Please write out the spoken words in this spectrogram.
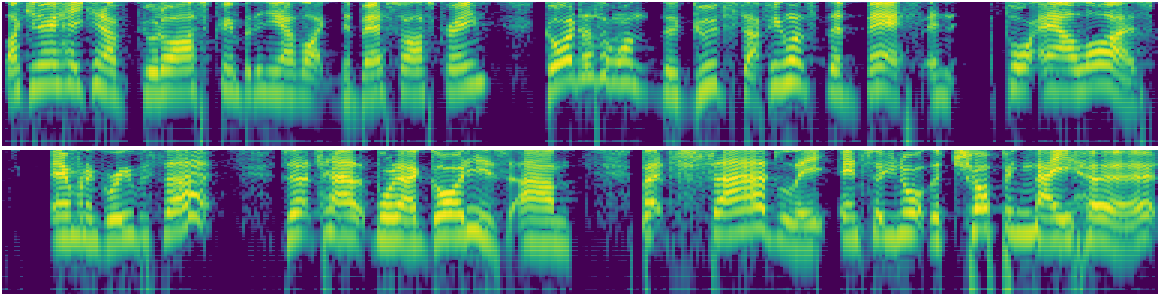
Like, you know how you can have good ice cream, but then you have, like, the best ice cream? God doesn't want the good stuff, he wants the best. And for our lives. Everyone agree with that? So that's how what our God is. Um, but sadly, and so you know what, the chopping may hurt,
